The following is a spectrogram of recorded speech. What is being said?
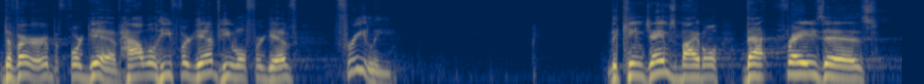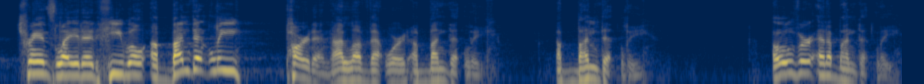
the verb forgive. How will he forgive? He will forgive freely. The King James Bible, that phrase is translated, he will abundantly pardon. I love that word, abundantly. Abundantly over and abundantly.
